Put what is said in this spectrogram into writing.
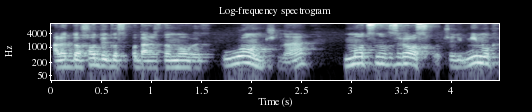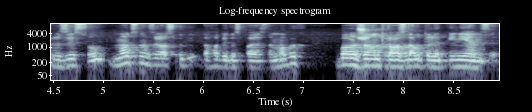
ale dochody gospodarstw domowych łączne mocno wzrosły, czyli mimo kryzysu mocno wzrosły dochody gospodarstw domowych, bo rząd rozdał tyle pieniędzy.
